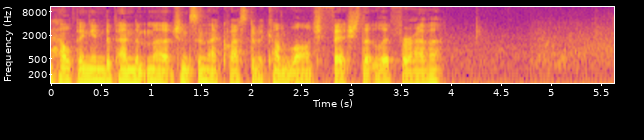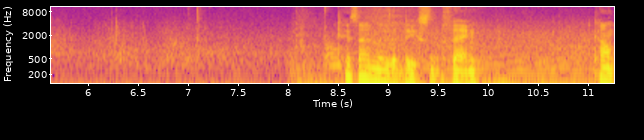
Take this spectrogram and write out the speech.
helping independent merchants in their quest to become large fish that live forever. Tis only the decent thing. Can't.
